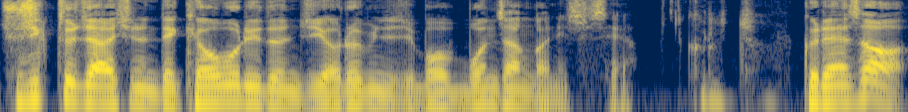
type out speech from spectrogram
주식 투자하시는데 겨울이든지 여름이든지 뭐, 뭔 상관이 있으세요? 그렇죠. 그래서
